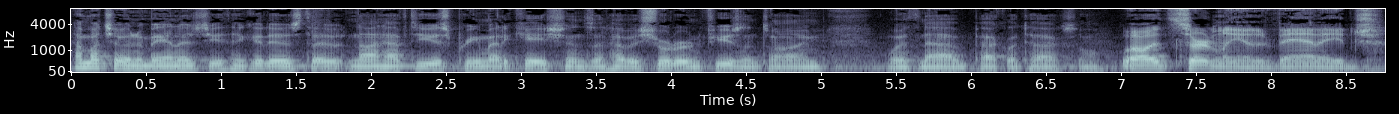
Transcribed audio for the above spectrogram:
How much of an advantage do you think it is to not have have to use pre-medications and have a shorter infusion time with nab-paclitaxel? Well, it's certainly an advantage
